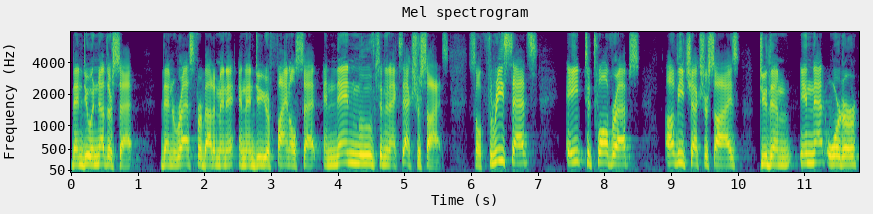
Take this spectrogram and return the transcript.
then do another set, then rest for about a minute, and then do your final set, and then move to the next exercise. So three sets, 8 to 12 reps of each exercise. Do them in that order.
